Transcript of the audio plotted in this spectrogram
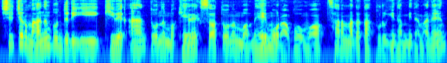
실제로 많은 분들이 이 기획안 또는 뭐 계획서 또는 뭐 메모라고 뭐 사람마다 다 부르긴 합니다만은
